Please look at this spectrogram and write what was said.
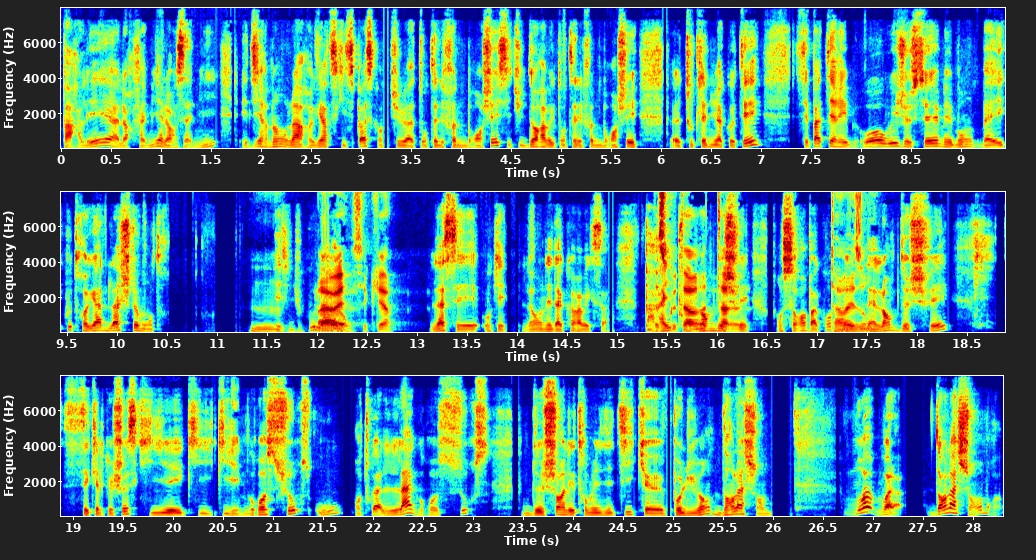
parler à leur famille, à leurs amis et dire non, là, regarde ce qui se passe quand tu as ton téléphone branché. Si tu dors avec ton téléphone branché euh, toute la nuit à côté, c'est pas terrible. Oh oui, je sais, mais bon, bah écoute, regarde, là, je te montre. Mmh. Et du coup, bah là, c'est clair. Là, c'est ok. Là, on est d'accord avec ça. Pareil pour la lampe de chevet. On se rend pas compte, mais la lampe de chevet, c'est quelque chose qui est, qui, qui, est une grosse source, ou en tout cas la grosse source de champs électromagnétiques euh, polluants dans la chambre. Moi, voilà, dans la chambre,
